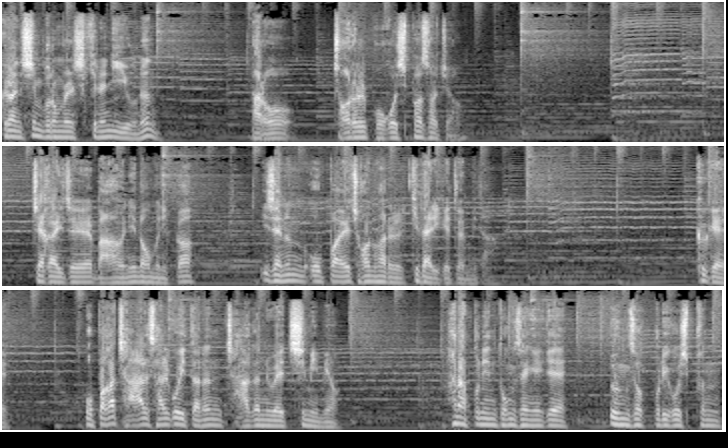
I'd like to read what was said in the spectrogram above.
그런 심부름을 시키는 이유는 바로 저를 보고 싶어서죠. 제가 이제 마흔이 넘으니까 이제는 오빠의 전화를 기다리게 됩니다. 그게 오빠가 잘 살고 있다는 작은 외침이며 하나뿐인 동생에게 응석 부리고 싶은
